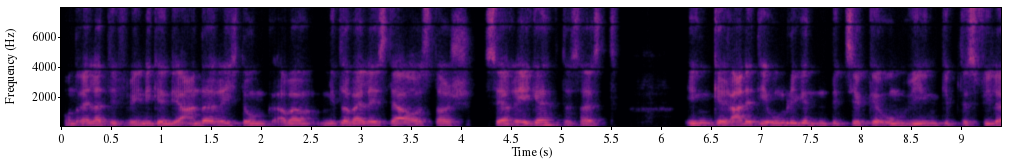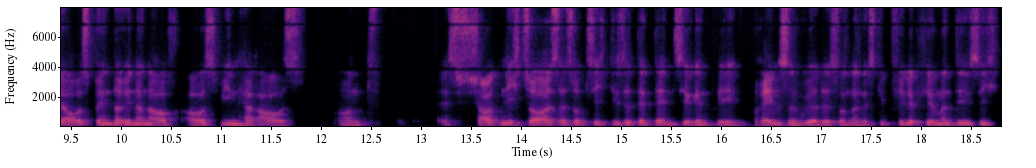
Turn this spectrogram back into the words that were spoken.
und relativ wenige in die andere Richtung. Aber mittlerweile ist der Austausch sehr rege. Das heißt, in gerade die umliegenden Bezirke um Wien gibt es viele Auspendlerinnen auch aus Wien heraus. Und es schaut nicht so aus, als ob sich diese Tendenz irgendwie bremsen würde, sondern es gibt viele Firmen, die sich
